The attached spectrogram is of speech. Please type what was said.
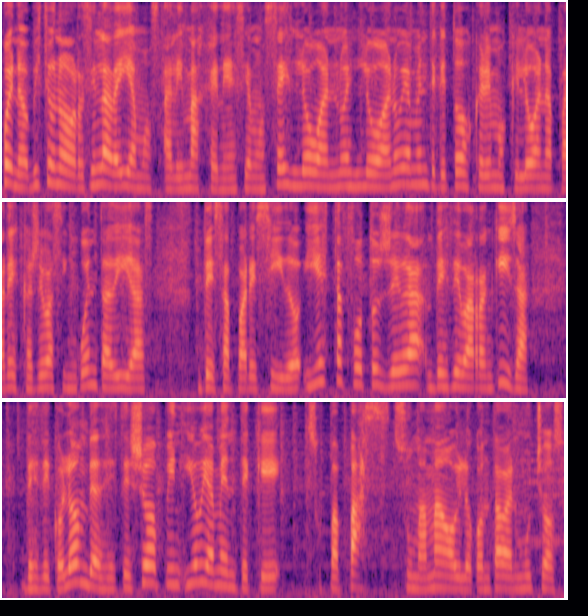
Bueno, viste uno, recién la veíamos a la imagen y decíamos, ¿es Loan, no es Loan? Obviamente que todos queremos que Loan aparezca, lleva 50 días desaparecido y esta foto llega desde Barranquilla, desde Colombia, desde este shopping y obviamente que sus papás, su mamá, hoy lo contaba en muchos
